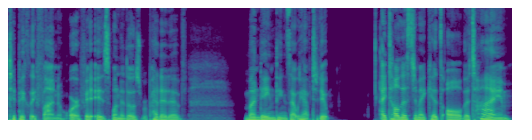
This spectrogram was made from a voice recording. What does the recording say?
typically fun or if it is one of those repetitive mundane things that we have to do. I tell this to my kids all the time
